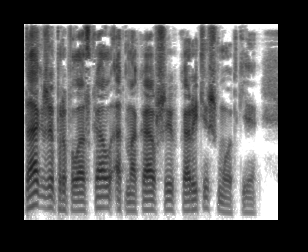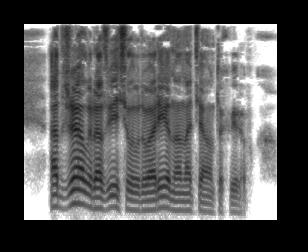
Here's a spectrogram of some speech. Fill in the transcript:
Также прополоскал отмокавшие в корыте шмотки, отжал и развесил во дворе на натянутых веревках.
